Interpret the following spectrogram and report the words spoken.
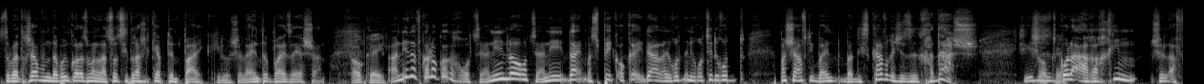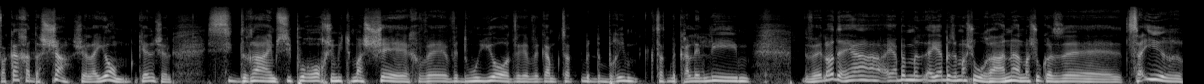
זאת אומרת, עכשיו מדברים כל הזמן על לעשות סדרה של קפטן פייק, כאילו, של ה Enterprise הישן. אוקיי. אני דווקא לא כל כך רוצה, אני לא רוצה, אני, די, מספיק, אוקיי, די, אני רוצה, אני רוצה לראות מה שאהבתי בדיסקאברי, שזה חדש. שיש לזה את אוקיי. כל הערכים של הפקה חדשה של היום, כן? של סדרה עם סיפור ארוך שמתמשך, ו- ודמויות, ו- וגם קצת מדברים, קצת מקללים, ולא יודע, היה, היה, היה בזה משהו רענן, משהו כזה צעיר,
